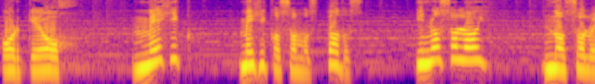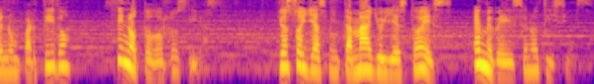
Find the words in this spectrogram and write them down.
Porque, ojo, México, México somos todos. Y no solo hoy, no solo en un partido, sino todos los días. Yo soy Yasmin Tamayo y esto es MBS Noticias.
